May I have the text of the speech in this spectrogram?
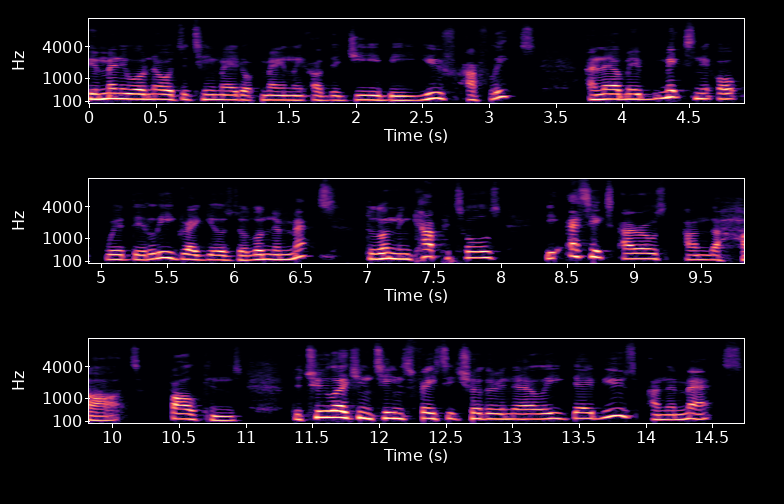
who many will know as a team made up mainly of the GB youth athletes. And they'll be mixing it up with the league regulars, the London Mets, the London Capitals, the Essex Arrows, and the Herts Falcons. The two legend teams face each other in their league debuts, and the Mets,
